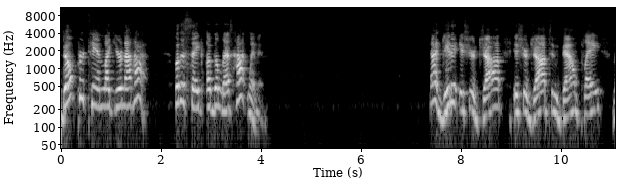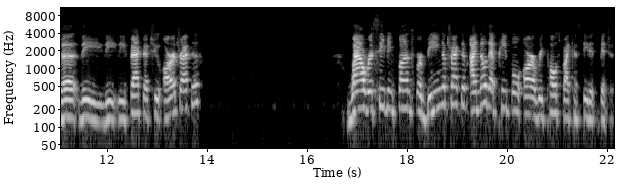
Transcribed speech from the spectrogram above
Don't pretend like you're not hot for the sake of the less hot women. Now I get it. It's your job. It's your job to downplay the the the the fact that you are attractive while receiving funds for being attractive. I know that people are repulsed by conceited bitches,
